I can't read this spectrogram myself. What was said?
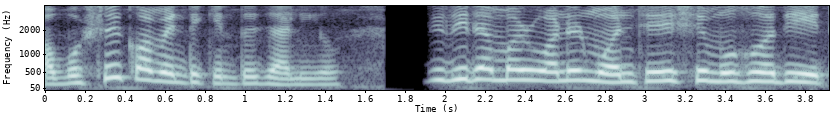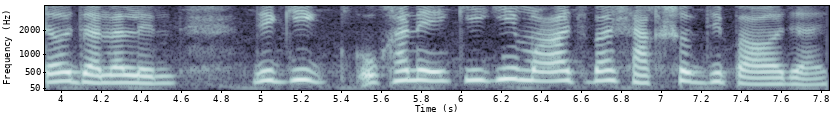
অবশ্যই কমেন্টে কিন্তু জানিও। দিদি নাম্বার ওয়ানের মঞ্চে এসে মহুয়াদি এটাও জানালেন যে কি, ওখানে কি কি মাছ বা শাকসবজি পাওয়া যায়।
